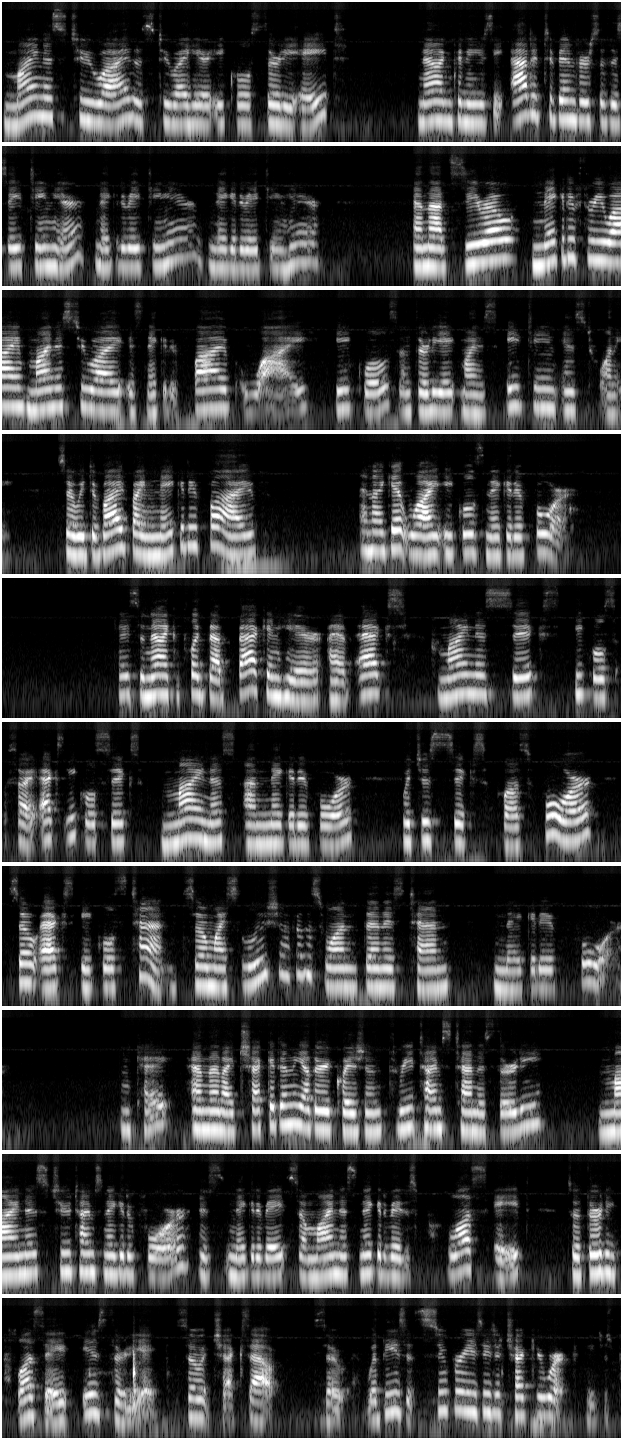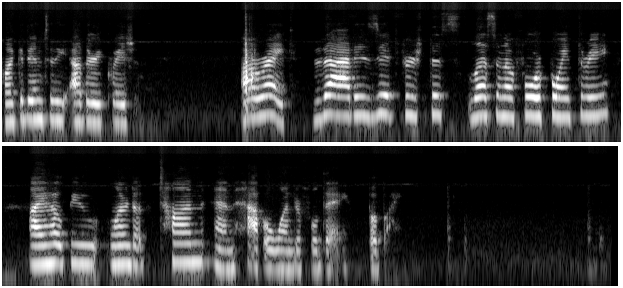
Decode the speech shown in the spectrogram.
minus 2y, this 2y here equals 38. Now I'm going to use the additive inverse of this 18 here, negative 18 here, negative 18 here, and that's 0. Negative 3y minus 2y is negative 5y equals, and 38 minus 18 is 20. So we divide by negative 5, and I get y equals negative 4. Okay, so now I can plug that back in here. I have x minus 6 equals, sorry, x equals 6 minus a negative 4, which is 6 plus 4. So x equals 10. So my solution for this one then is 10 negative 4. Okay, and then I check it in the other equation. 3 times 10 is 30, minus 2 times negative 4 is negative 8. So minus negative 8 is plus 8. So 30 plus 8 is 38. So it checks out. So with these, it's super easy to check your work. You just plug it into the other equation. All right that is it for this lesson of 4.3. I hope you learned a ton and have a wonderful day. Bye bye.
